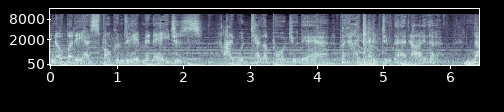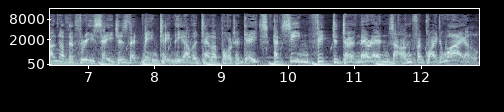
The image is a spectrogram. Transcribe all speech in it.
Nobody has spoken to him in ages. I would teleport you there, but I can't do that either. None of the three sages that maintain the other teleporter gates have seen fit to turn their ends on for quite a while.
